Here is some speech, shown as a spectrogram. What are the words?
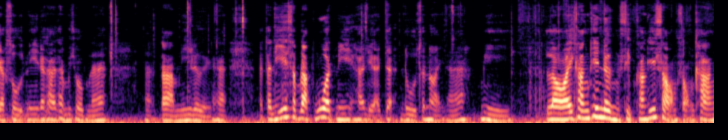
จากสูตรนี้นะคะท่านผู้ชมนะตามนี้เลยนะคะแต่ตอนนี้สำหรับงวดนี้ค่ะเดี๋ยวจะดูซะหน่อยนะ มีร้อยครั้งที่หนึ่งสิบครั้งที่สองสองครั้ง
